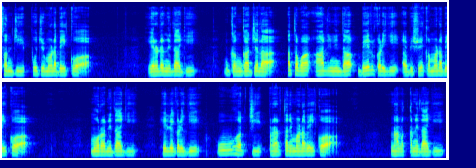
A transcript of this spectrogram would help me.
ಸಂಜೆ ಪೂಜೆ ಮಾಡಬೇಕು. ಎರಡನೇದಾಗಿ ಗಂಗಾಜಲ ಅಥವಾ ಹಾಲಿನಿಂದ ಬೇರುಗಳಿಗೆ ಅಭಿಷೇಕ ಮಾಡಬೇಕು. ಮೂರನೇದಾಗಿ ಎಲೆಗಳಿಗೆ ಹೂವು ಹಚ್ಚಿ ಪ್ರಾರ್ಥನೆ ಮಾಡಬೇಕು. ನಾಲ್ಕನೇದಾಗಿ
